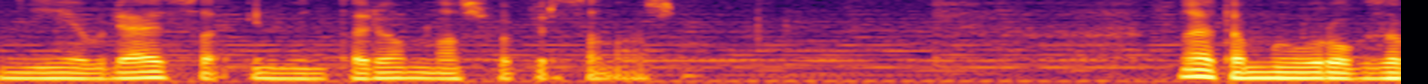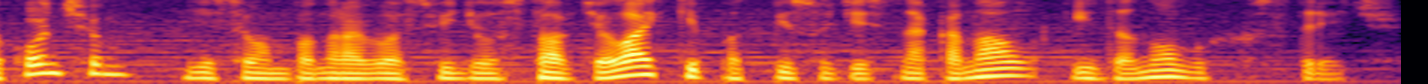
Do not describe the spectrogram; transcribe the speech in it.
не является инвентарем нашего персонажа. На этом мы урок закончим. Если вам понравилось видео, ставьте лайки, подписывайтесь на канал и до новых встреч.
